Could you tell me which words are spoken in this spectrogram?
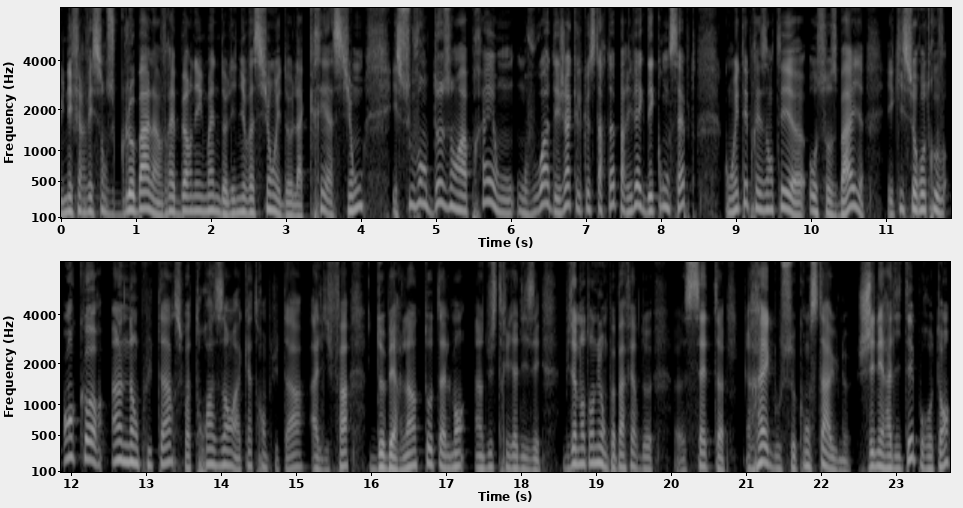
une effervescence globale, un vrai Burning Man de l'innovation et de la création. Et souvent, deux ans après, on, voit déjà quelques startups arriver avec des concepts qui ont été présentés euh, au Sauce By et qui se retrouvent encore un an plus tard, soit trois ans à quatre ans plus tard, à l'IFA de Berlin, totalement industrialisé. Bien entendu, on ne peut pas faire de euh, cette règle ou ce constat une généralité. Pour autant,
